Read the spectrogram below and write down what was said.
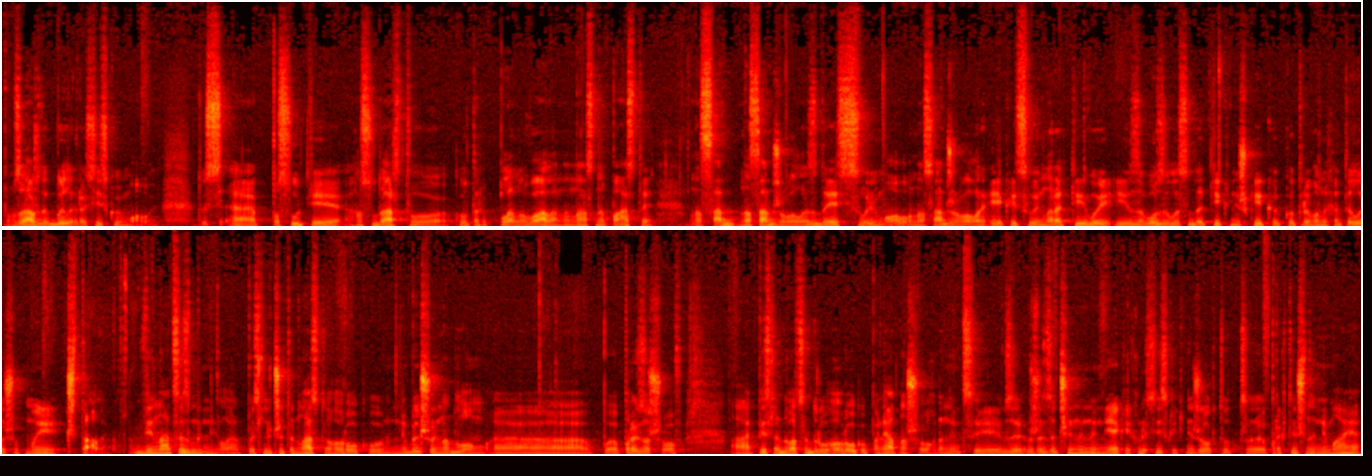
там завжди були російською мовою. Тобто, е, по суті, государство, котре планувало на нас напасти, насаджувало десь свою мову, насаджувало якісь свої наративи і завозили сюди ті книжки, котрі вони хотіли, щоб ми читали. Війна це змінила. Після 2014 року небольшой надлом е, произошов. А після 22-го року, понятно, що границі вже- зачинені, ніяких російських книжок тут е, практично немає.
